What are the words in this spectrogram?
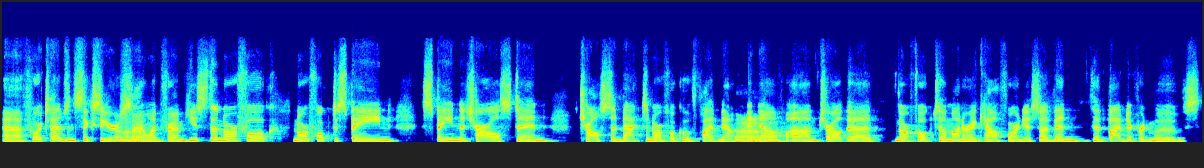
Uh, four times in six years. So I Uh-huh. went from Houston to Norfolk, Norfolk to Spain, Spain to Charleston, Charleston back to Norfolk. Oh, five now, and now Uh-huh. um, Charl- uh, Norfolk to Monterey, California. So I've been to five different moves,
